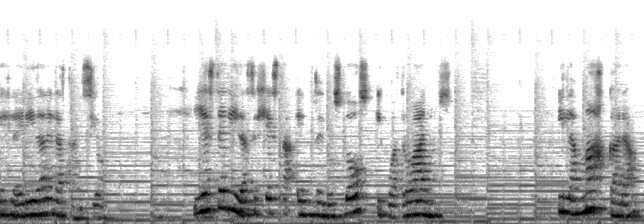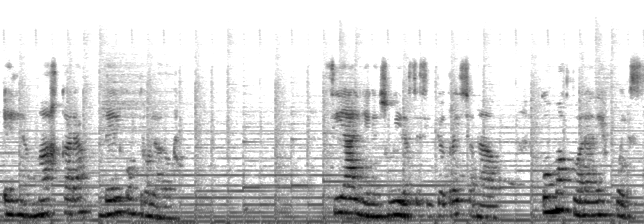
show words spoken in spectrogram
que es la herida de la traición. Y esta herida se gesta entre los 2 y 4 años. Y la máscara es la máscara del controlador si alguien en su vida se sintió traicionado, ¿cómo actuará después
